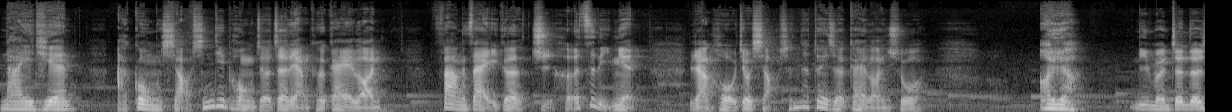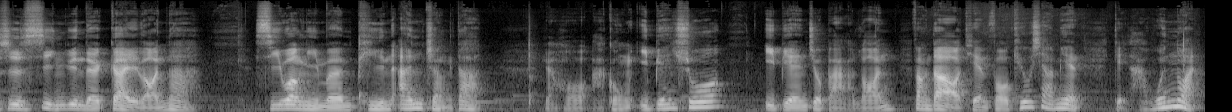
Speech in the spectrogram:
那一天，阿贡小心地捧着这两颗盖卵，放在一个纸盒子里面，然后就小声地对着盖伦说：“哎呀，你们真的是幸运的盖伦呐！希望你们平安长大。”然后阿公一边说，一边就把卵放到天佛 Q 下面，给它温暖。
